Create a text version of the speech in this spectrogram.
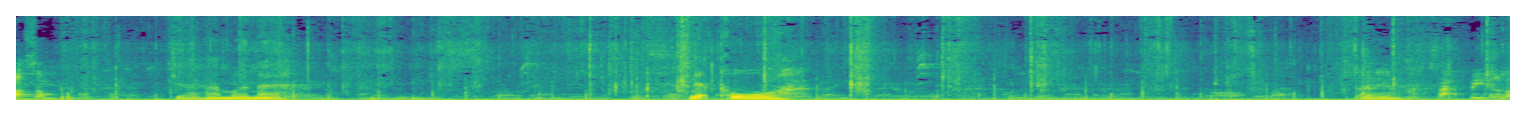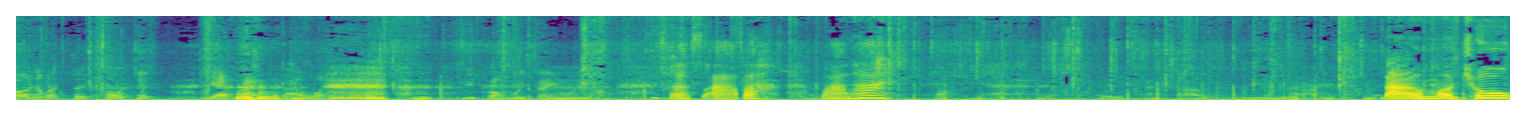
Awesome. ចាមើលណាអ្នកធัวសាក់ពីរទៅឡើយទៅទៅចូលចិត្តយ៉ាទៅដែរវត្តនេះក្រុមមួយស្រីមួយតែស្អាតណាបានហើយ ដើមឈូក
